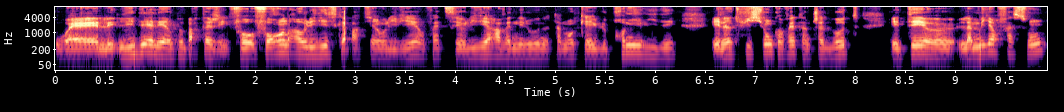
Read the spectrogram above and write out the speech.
Ouais, l'idée, elle est un peu partagée. Il faut, faut, rendre à Olivier ce qu'appartient à Olivier. En fait, c'est Olivier Ravanello, notamment, qui a eu le premier l'idée et l'intuition qu'en fait, un chatbot était euh, la meilleure façon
